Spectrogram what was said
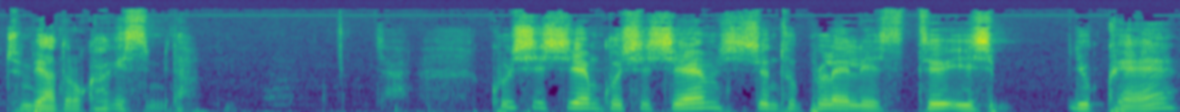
준비하도록 하겠습니다. 자, Cool CCM Good CCM 시즌 2 플레이리스트 26회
